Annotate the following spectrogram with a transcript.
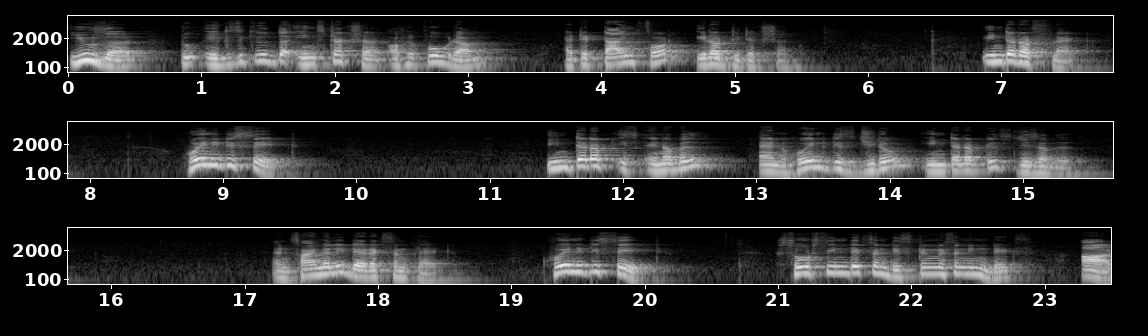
user to execute the instruction of a program at a time for error detection. Interrupt flag. When it is set, interrupt is enabled and when it is 0 interrupt is disable. And finally direction flag. When it is set source index and destination index are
